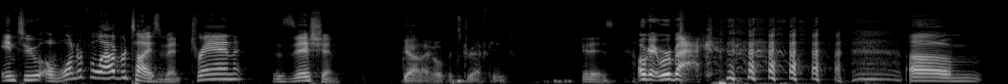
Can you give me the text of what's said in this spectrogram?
into a wonderful advertisement. Transition. God, I hope it's DraftKings. It is. Okay, we're back. um,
